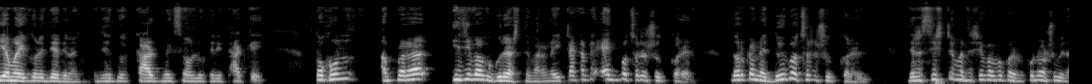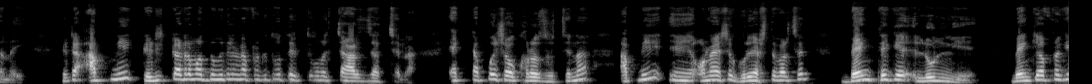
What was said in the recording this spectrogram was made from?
ইএমআই করে দিয়ে দিলেন, যেহেতু কার্ড ম্যাক্সিমাম লোকেরই থাকে। তখন আপনারা ইজিভাবে ঘুরে আসতে পারেন। এই টাকাটা এক বছরে সুদ করেন। দরকার নেই, দুই বছরে সুদ করেন। যেটা সিস্টেম আছে সেভাবে করেন, কোনো অসুবিধা নেই। এটা আপনি ক্রেডিট কার্ডের মাধ্যমে দিলেন, আপনার কিন্তু অতিরিক্ত কোনো চার্জ যাচ্ছে না। একটা পয়সাও খরচ হচ্ছে না। আপনি অনায়াসে ঘুরে আসতে পারছেন ব্যাংক থেকে লোন নিয়ে। ব্যাংকে আপনাকে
